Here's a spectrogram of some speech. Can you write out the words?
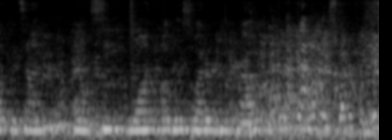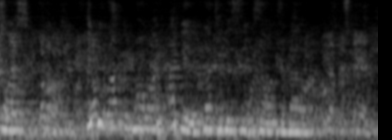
outfits on. I don't see one ugly sweater in the crowd. An ugly sweater for Christmas? Come on. If you left them home, I I get it. That's what this next song's about. We understand.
